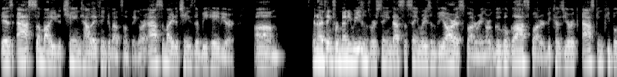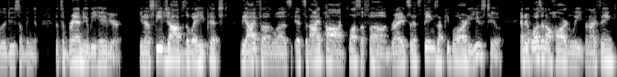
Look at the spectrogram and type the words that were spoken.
is ask somebody to change how they think about something or ask somebody to change their behavior. Um, and I think for many reasons, we're seeing that's the same reason VR is sputtering or Google Glass sputtered because you're asking people to do something that's a brand new behavior. You know, Steve Jobs, the way he pitched the iPhone was it's an iPod plus a phone, right? So it's things that people are already used to. And it wasn't a hard leap. And I think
